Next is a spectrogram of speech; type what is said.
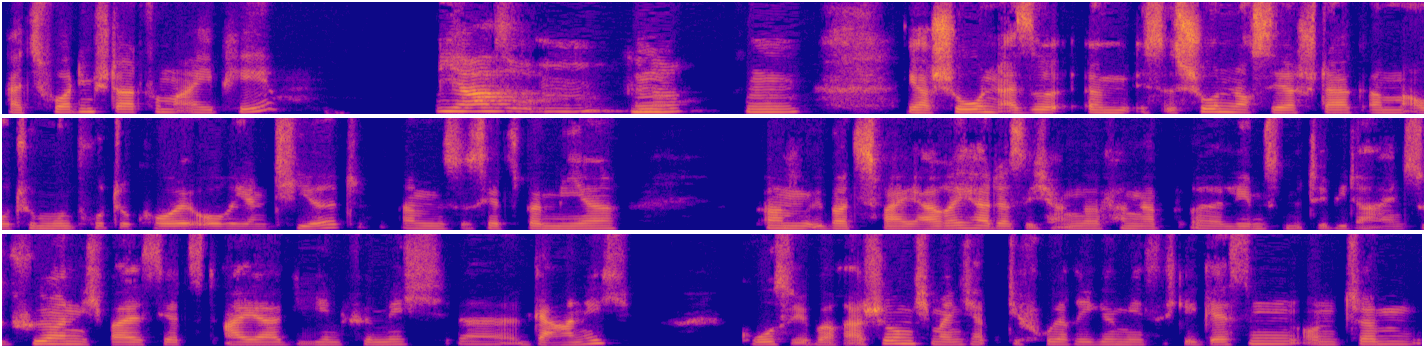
Als vor dem Start vom AIP? Ja, so, mh, genau. Mhm. Hm, ja, schon. Also ähm, es ist schon noch sehr stark am Autoimmunprotokoll orientiert. Ähm, es ist jetzt bei mir ähm, über zwei Jahre her, dass ich angefangen habe, äh, Lebensmittel wieder einzuführen. Ich weiß jetzt, Eier gehen für mich äh, gar nicht. Große Überraschung. Ich meine, ich habe die früher regelmäßig gegessen und ähm,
